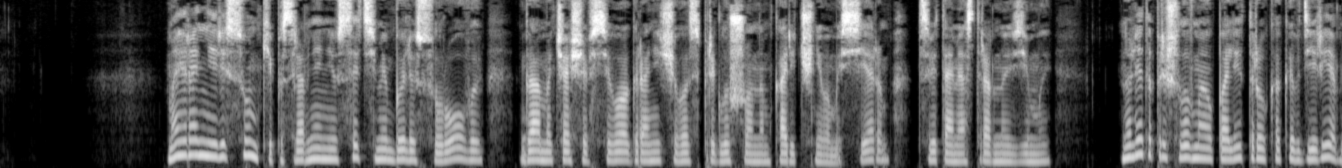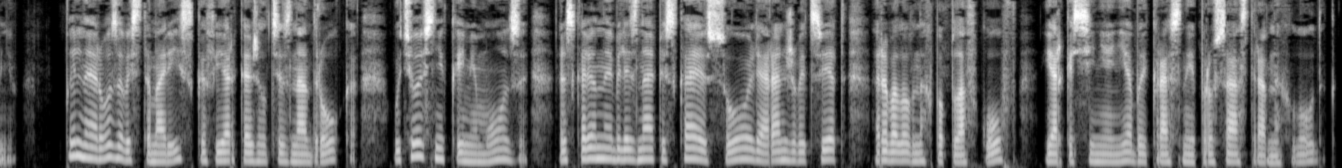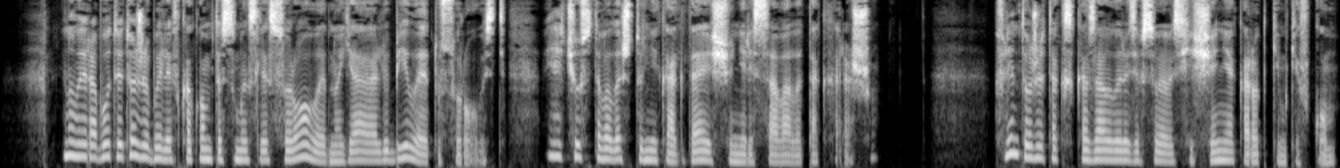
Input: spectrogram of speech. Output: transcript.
Мои ранние рисунки по сравнению с этими были суровы, гамма чаще всего ограничивалась приглушенным коричневым и серым, цветами островной зимы. Но лето пришло в мою палитру, как и в деревню — Пыльная розовость тамарисков, яркая желтизна дрока, утесника и мимозы, раскаленная белизна песка и соли, оранжевый цвет рыболовных поплавков, ярко-синее небо и красные паруса островных лодок. Новые работы тоже были в каком-то смысле суровые, но я любила эту суровость. Я чувствовала, что никогда еще не рисовала так хорошо. Флинн тоже так сказал, выразив свое восхищение коротким кивком.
